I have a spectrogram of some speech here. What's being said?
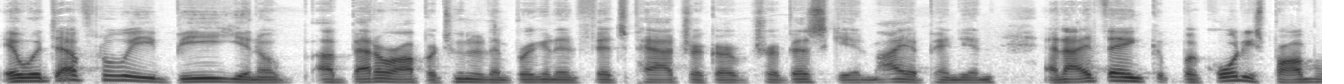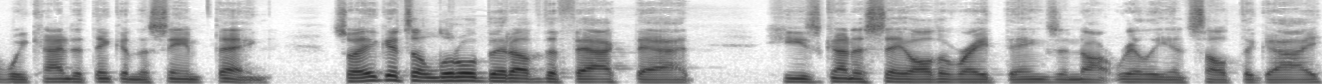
It would definitely be, you know, a better opportunity than bringing in Fitzpatrick or Trubisky, in my opinion. And I think McCourty's probably kind of thinking the same thing. So I think it's a little bit of the fact that he's going to say all the right things and not really insult the guy.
